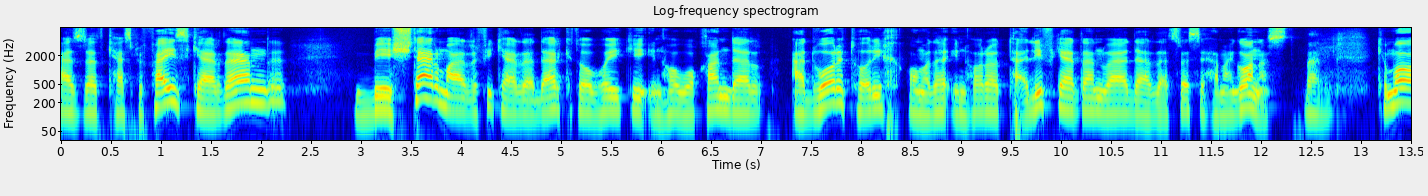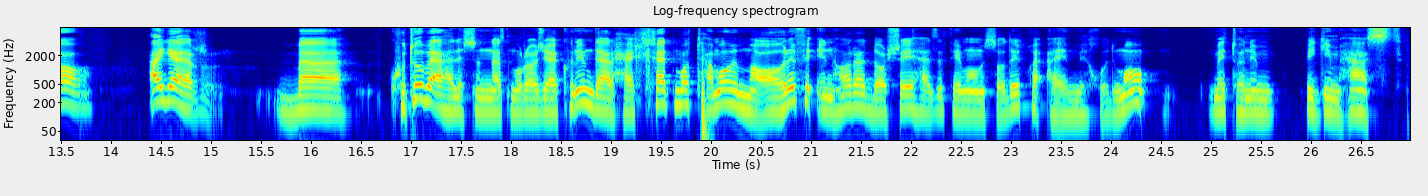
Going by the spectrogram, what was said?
حضرت کسب فیض کردند بیشتر معرفی کرده در کتاب هایی که اینها واقعا در ادوار تاریخ آمده اینها را تعلیف کردند و در دسترس همگان است. بله. که ما اگر به کتب اهل سنت مراجعه کنیم در حقیقت ما تمام معارف اینها را داشته حضرت امام صادق و ائمه خود ما می‌تونیم بگیم هست.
